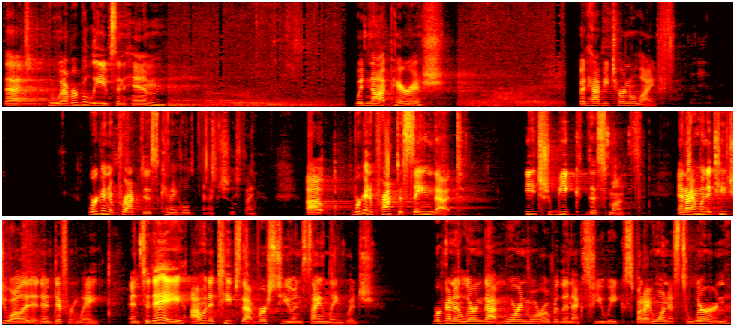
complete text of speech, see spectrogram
that whoever believes in him would not perish, but have eternal life. We're going to practice. Can I hold? Actually, fine. Uh, we're going to practice saying that each week this month. And I want to teach you all it in a different way. And today, I want to teach that verse to you in sign language. We're going to learn that more and more over the next few weeks. But I want us to learn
